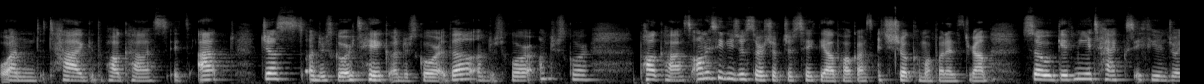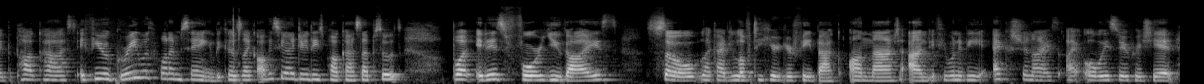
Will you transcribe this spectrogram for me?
and tag the podcast. It's at just underscore take underscore the underscore underscore podcast. Honestly, if you just search up Just Take the L podcast, it should come up on Instagram. So give me a text if you enjoyed the podcast, if you agree with what I'm saying, because like obviously I do these podcast episodes, but it is for you guys So, like, I'd love to hear your feedback on that. And if you want to be extra nice, I always do appreciate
